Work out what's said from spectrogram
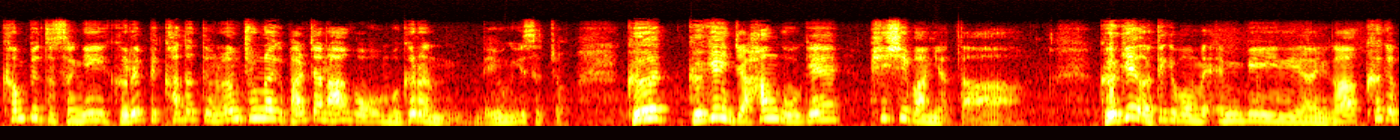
컴퓨터 성능이 그래픽 카드 때문에 엄청나게 발전하고 뭐 그런 내용이 있었죠. 그, 그게 이제 한국의 PC방이었다. 그게 어떻게 보면 엔비디아가 크게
